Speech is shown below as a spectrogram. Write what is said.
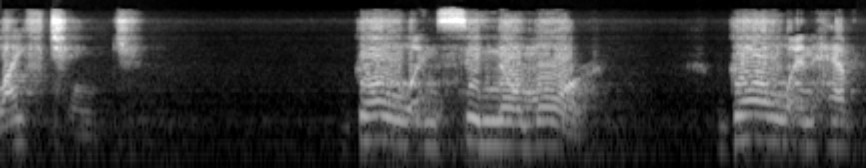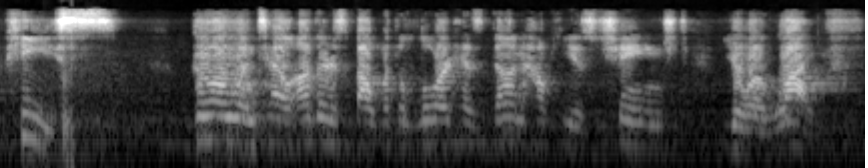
life change. Go and sin no more. Go and have peace. Go and tell others about what the Lord has done, how he has changed your life.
